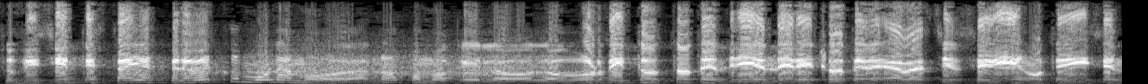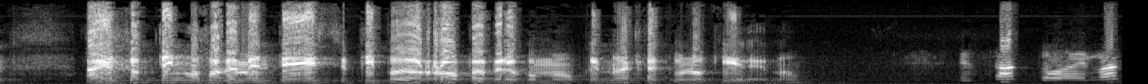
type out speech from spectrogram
suficientes tallas, pero es como una moda, ¿no? Como que lo- los gorditos no tendrían derecho a, tener- a vestirse bien o te dicen, ah, eso tengo solamente este tipo de ropa, pero como que no es la que uno quiere, ¿no? Exacto, además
